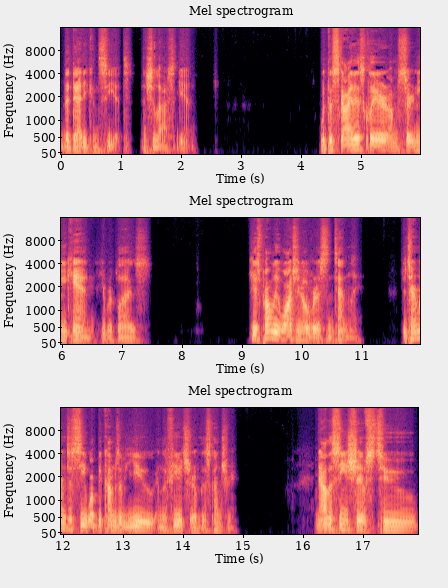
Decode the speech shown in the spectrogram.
that daddy can see it. And she laughs again. With the sky this clear, I'm certain he can, he replies. He is probably watching over us intently, determined to see what becomes of you and the future of this country. Now the scene shifts to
